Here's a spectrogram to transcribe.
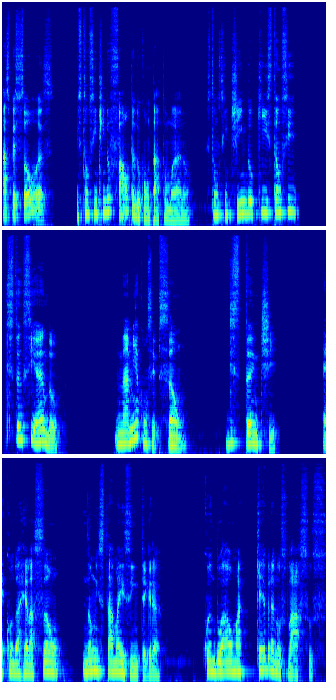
As pessoas estão sentindo falta do contato humano, estão sentindo que estão se distanciando. Na minha concepção, distante é quando a relação não está mais íntegra, quando há uma quebra nos laços.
